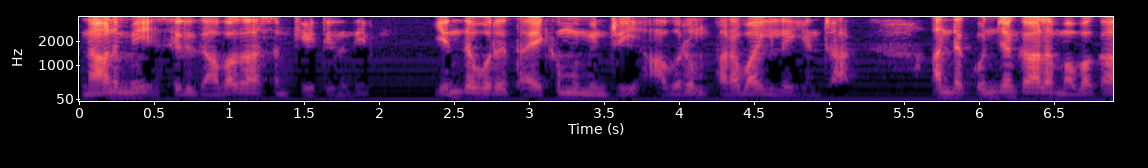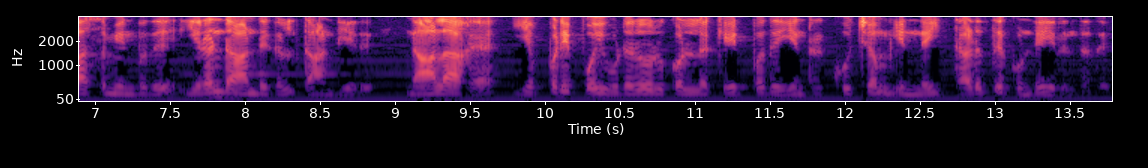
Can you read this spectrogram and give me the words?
நானுமே சிறிது அவகாசம் கேட்டிருந்தேன். எந்த ஒரு தயக்கமும் இன்றி அவரும் பரவாயில்லை என்றார். அந்த கொஞ்ச காலம் அவகாசம் என்பது இரண்டு ஆண்டுகள் தாண்டியது. நாளாக எப்படி போய் உடலுறவு கொள்ள கேட்பது என்ற கூச்சம் என்னை தடுத்து கொண்டே இருந்தது.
